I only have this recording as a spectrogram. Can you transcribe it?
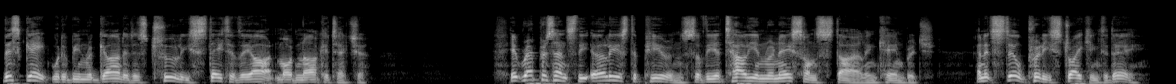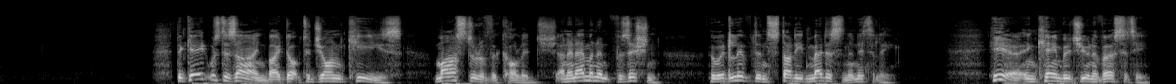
this gate would have been regarded as truly state of the art modern architecture. It represents the earliest appearance of the Italian Renaissance style in Cambridge, and it's still pretty striking today. The gate was designed by Dr. John Caius, master of the college and an eminent physician who had lived and studied medicine in Italy. Here, in Cambridge University,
